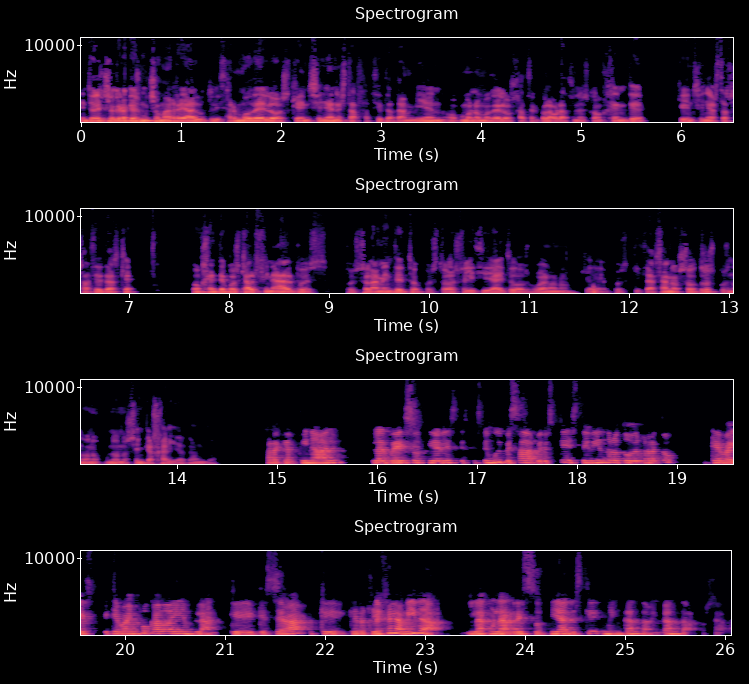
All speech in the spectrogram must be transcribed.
Entonces yo creo que es mucho más real utilizar modelos que enseñan esta faceta también, o, bueno, modelos, hacer colaboraciones con gente que enseña estas facetas que con gente pues que al final pues, pues solamente to- pues todo es felicidad y todo es bueno, ¿no? Que pues quizás a nosotros pues no, no, no nos encajaría tanto. para que al final las redes sociales, es que estoy muy pesada, pero es que estoy viéndolo todo el rato que, vais, que va enfocado ahí en plan, que, que sea, que, que refleje la vida, la, la red social, es que me encanta, me encanta. O sea,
